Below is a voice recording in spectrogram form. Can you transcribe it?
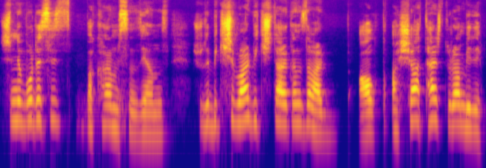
Şimdi burada siz bakar mısınız yalnız? Şurada bir kişi var, bir kişi de arkanızda var. Alt, aşağı ters duran biri.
